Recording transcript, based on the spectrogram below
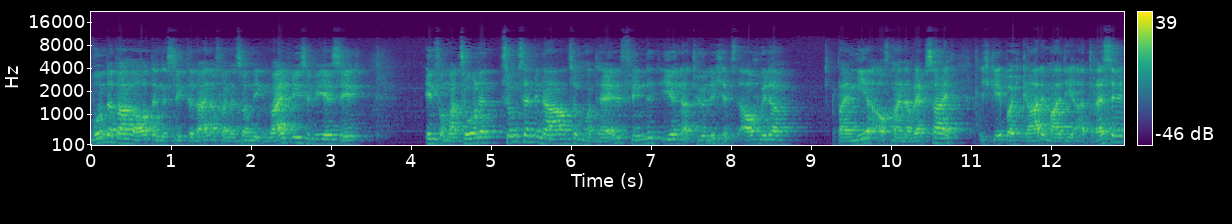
wunderbarer Ort, denn es liegt allein auf einer sonnigen Waldwiese, wie ihr seht. Informationen zum Seminar und zum Hotel findet ihr natürlich jetzt auch wieder bei mir auf meiner Website. Ich gebe euch gerade mal die Adresse.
